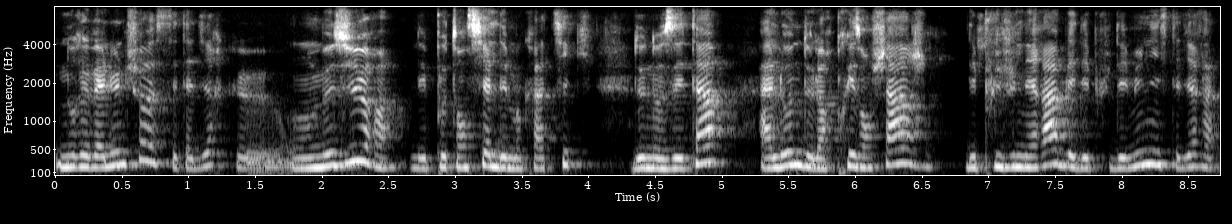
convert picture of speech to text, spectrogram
nous révèle une chose, c'est-à-dire qu'on mesure les potentiels démocratiques de nos États à l'aune de leur prise en charge des plus vulnérables et des plus démunis. C'est-à-dire,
